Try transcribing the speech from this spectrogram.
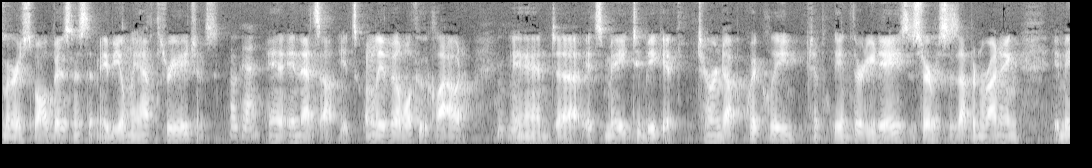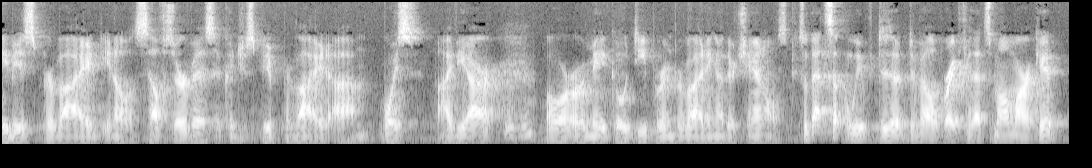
very small business that maybe only have three agents. Okay. And, and that's uh, it's only available through the cloud, mm-hmm. and uh, it's made to be get turned up quickly. Typically in 30 days, the service is up and running. It may be just provide you know self-service. It could just be provide um, voice IVR, mm-hmm. or, or, may go deeper in providing other channels. So that's something we've de- developed right for that small market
